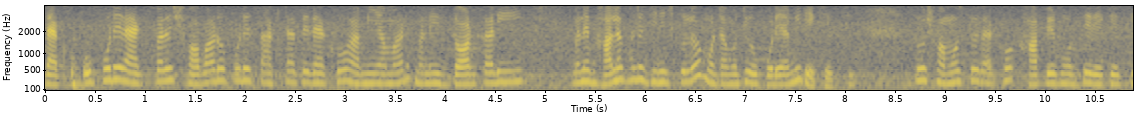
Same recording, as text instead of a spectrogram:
দেখো, ওপরের একবারে সবার ওপরে তাকটাতে দেখো আমি আমার মানে দরকারি মানে ভালো ভালো জিনিসগুলো মোটামুটি ওপরে আমি রেখেছি। তো সমস্ত দেখো খাপের মধ্যে রেখেছি,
